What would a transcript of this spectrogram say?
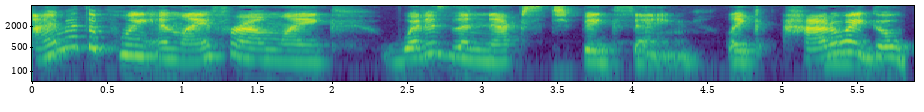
I'm at the point in life where I'm like, what is the next big thing? Like how do i mm. go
